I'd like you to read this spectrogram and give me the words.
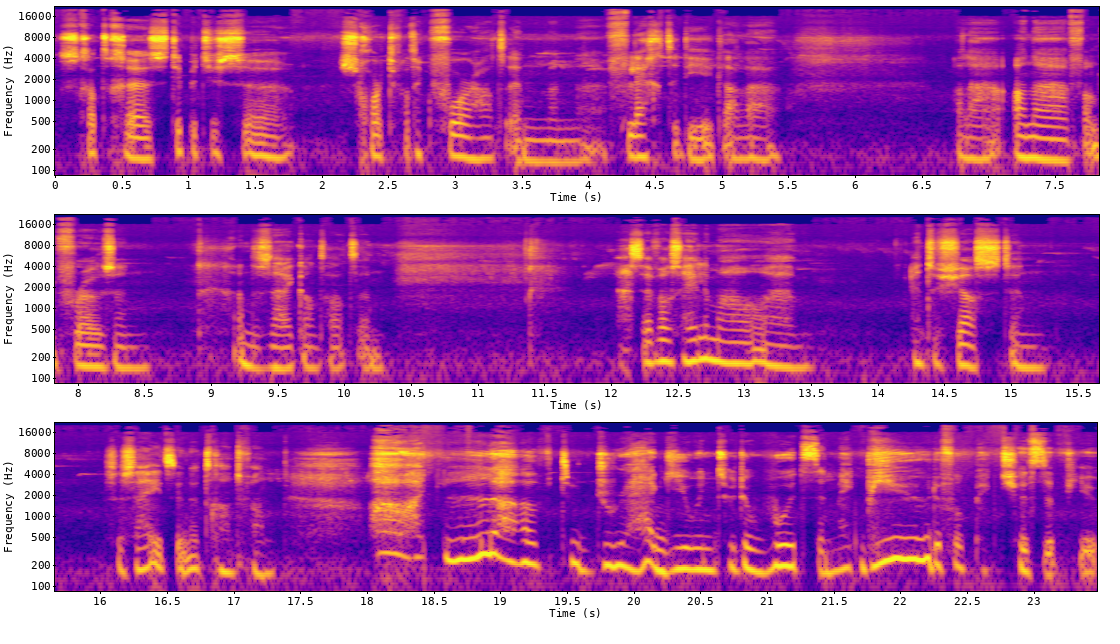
schattige stippetjes uh, schort wat ik voor had. En mijn vlechten die ik à la Anna van Frozen aan de zijkant had. En ja, zij was helemaal uh, enthousiast en ze zei iets in de trant van... Oh, I'd love to drag you into the woods and make beautiful pictures of you.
